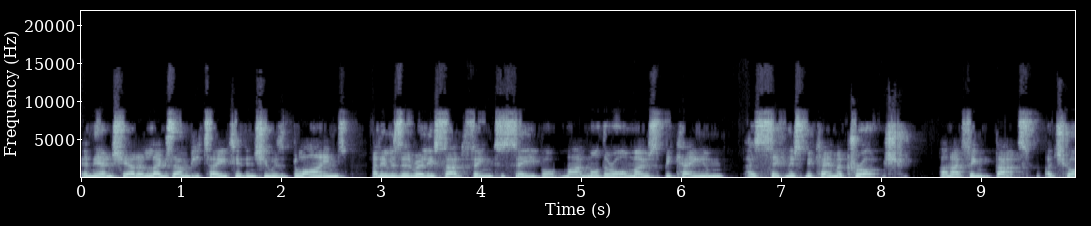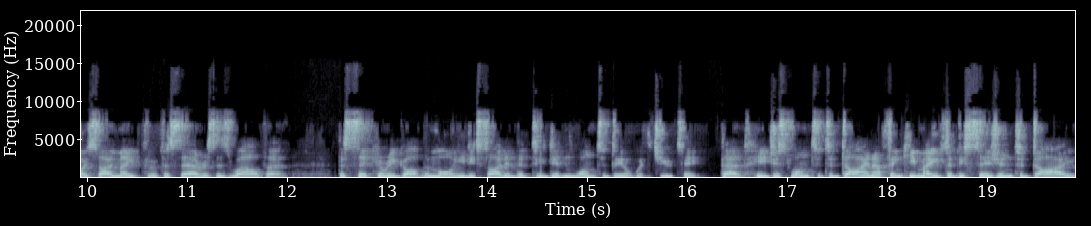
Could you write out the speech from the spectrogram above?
In the end, she had her legs amputated and she was blind. And it was a really sad thing to see. But my mother almost became, her sickness became a crutch. And I think that's a choice I made for Viserys as well that the sicker he got, the more he decided that he didn't want to deal with duty, that he just wanted to die. And I think he made the decision to die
